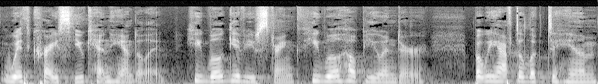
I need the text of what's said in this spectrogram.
with Christ, you can handle it. He will give you strength, He will help you endure. But we have to look to Him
